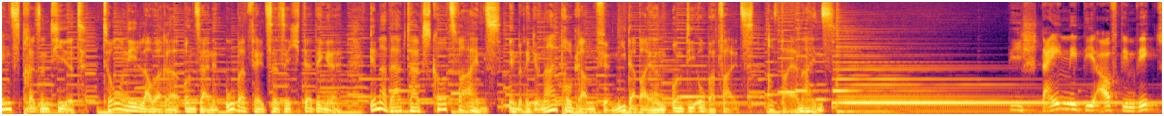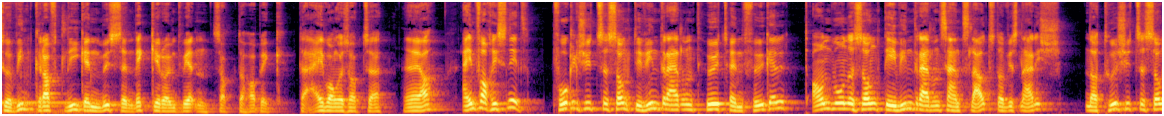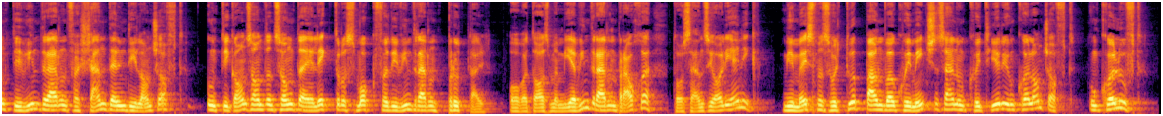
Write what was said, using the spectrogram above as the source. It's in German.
1 präsentiert Toni Lauerer und seine Oberpfälzer Sicht der Dinge. Immer werktags kurz vor 1 im Regionalprogramm für Niederbayern und die Oberpfalz auf Bayern 1. Die Steine, die auf dem Weg zur Windkraft liegen, müssen weggeräumt werden, sagt der Habeck. Der Eiwanger sagt auch, naja, einfach ist nicht. Vogelschützer sagen, die Windradeln töten Vögel. Die Anwohner sagen, die Windradeln sind zu laut, da wirst narisch. Naturschützer sagen, die Windradeln verschandeln die Landschaft. Und die ganz anderen sagen, der Elektrosmog für die Windradeln brutal. Aber dass wir mehr Windradeln brauchen, da sind sie alle einig. Wir müssen es halt dort bauen, wo keine Menschen sind und keine Tiere und keine Landschaft. Und keine Luft.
